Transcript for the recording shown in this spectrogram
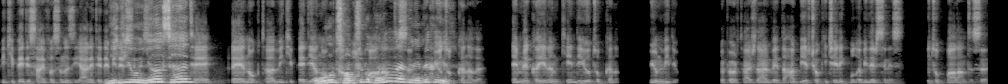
Wikipedia sayfasını ziyaret Ne edebilirsiniz. diyorsun ya sen? T r.wikipedia. Oğlum Samsung'a para mı verdin Emre Kayır? YouTube kanalı. Emre Kayır'ın kendi YouTube kanalı, oyun video, röportajlar ve daha birçok içerik bulabilirsiniz. YouTube bağlantısı.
